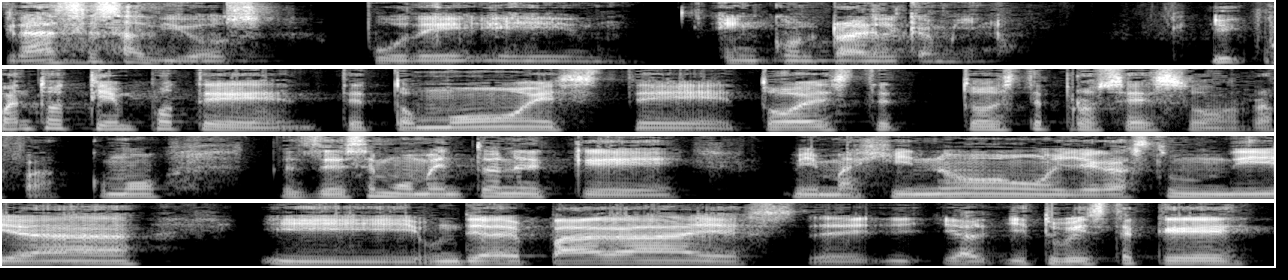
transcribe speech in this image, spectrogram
gracias a Dios pude eh, encontrar el camino. ¿Y cuánto tiempo te, te, tomó este, todo, este, todo este proceso, Rafa? Como desde ese momento en el que me imagino llegaste un día y un día de paga este, y, tuviste que,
